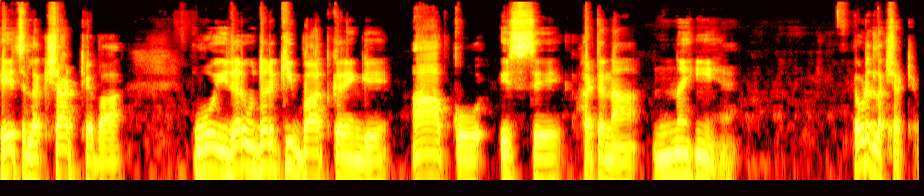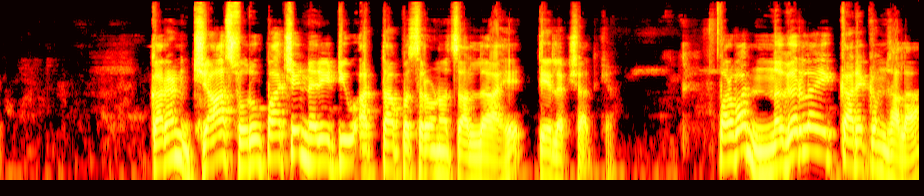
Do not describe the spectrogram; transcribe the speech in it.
हेच लक्षात ठेवा. वो इधर उधर की बात करेंगे आपको इससे हटना नहीं है. एवढंच लक्षात ठेवा. कारण ज्या स्वरूपाचे नरेटिव्ह आत्ता पसरवणं चाललं आहे ते लक्षात घ्या. परवा नगरला एक कार्यक्रम झाला.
